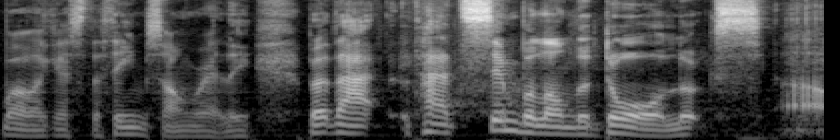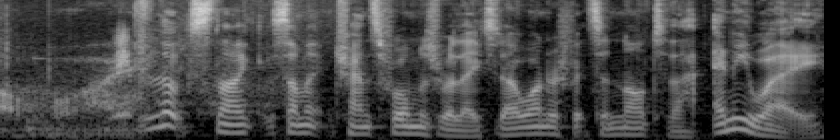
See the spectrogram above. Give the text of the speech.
well, I guess the theme song really. But that that symbol on the door looks Oh boy. it looks like something Transformers related. I wonder if it's a nod to that. Anyway,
